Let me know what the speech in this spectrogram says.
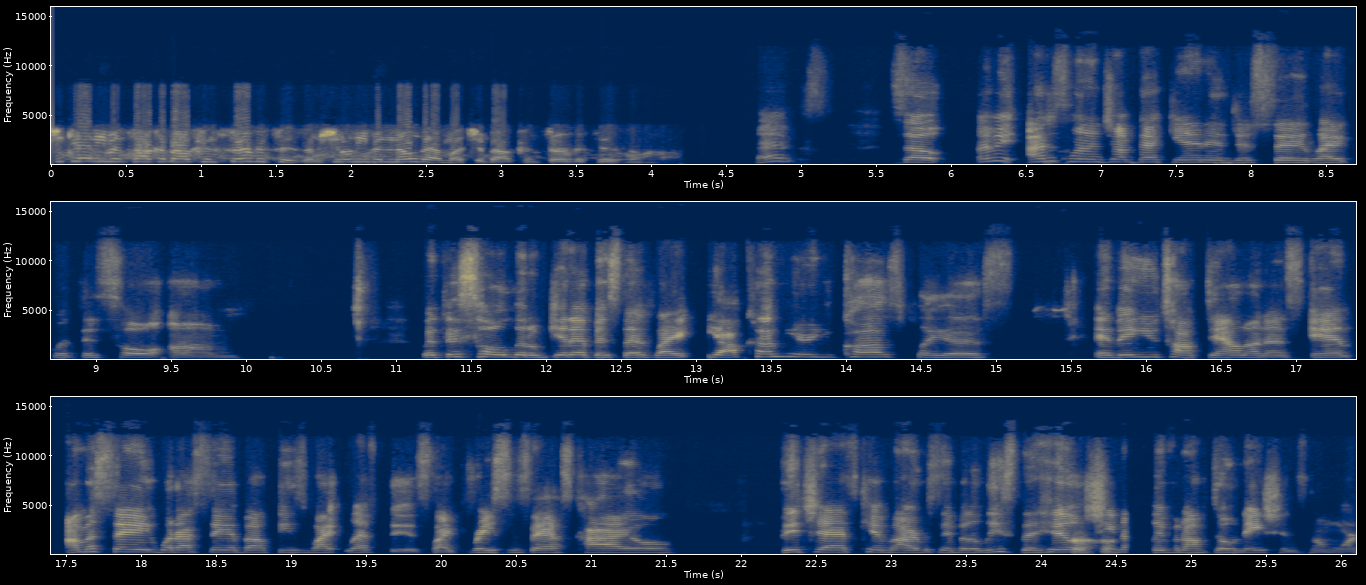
She can't even talk about conservatism. She don't even know that much about conservatism. Facts. So I mean, I just want to jump back in and just say, like, with this whole um with this whole little get up and stuff, like y'all come here, you cosplay us, and then you talk down on us. And I'm gonna say what I say about these white leftists, like racist ass Kyle, bitch ass Kim Iversen, but at least the Hill, she not living off donations no more.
